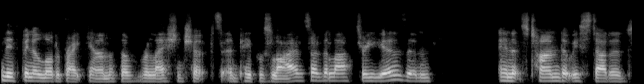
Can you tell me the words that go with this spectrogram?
there's been a lot of breakdown of the relationships in people's lives over the last three years, and and it's time that we started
